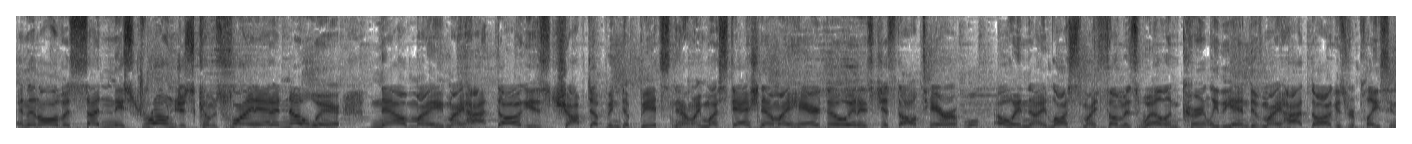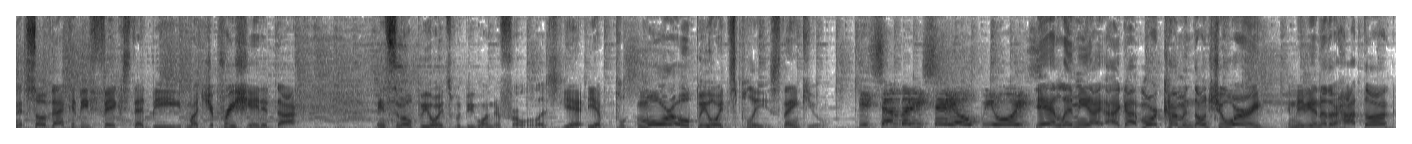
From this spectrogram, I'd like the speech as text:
and then all of a sudden this drone just comes flying out of nowhere. Now my, my hot dog is chopped up into bits, now my mustache, now my hairdo, and it's just all terrible. Oh, and I lost my thumb as well, and currently the end of my hot dog is replacing it. So if that could be fixed, that'd be much appreciated, Doc. And some opioids would be wonderful. Let's, yeah, yeah, pl- more opioids, please. Thank you. Did somebody say opioids? Yeah, Lemmy, I, I got more coming. Don't you worry. And maybe another hot dog?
